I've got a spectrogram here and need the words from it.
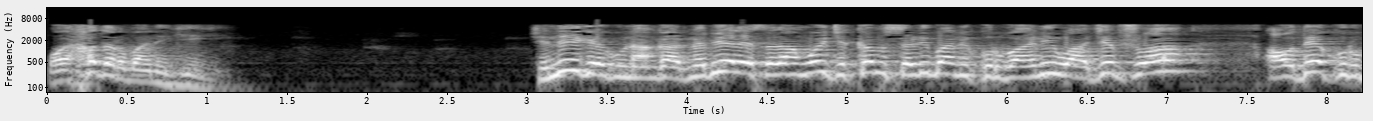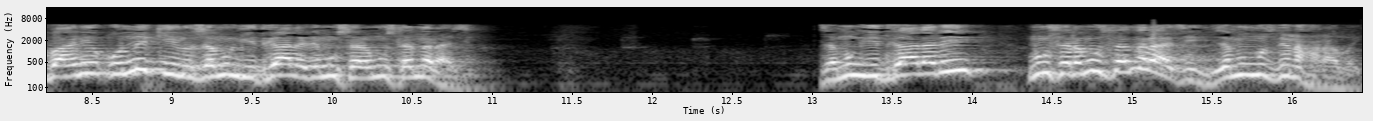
وای خدر باندې کیږي چې نیګه ګناګار نبی عليه السلام وای چې کم سړی باندې قرباني واجب شو او د قرباني اونکی نو زمونږ ایدګاله د موږ سره موږ نه راځي زمونږ دیدګا لري مونږ سره موږ نه راځي زمونږ موږ نه حراموي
